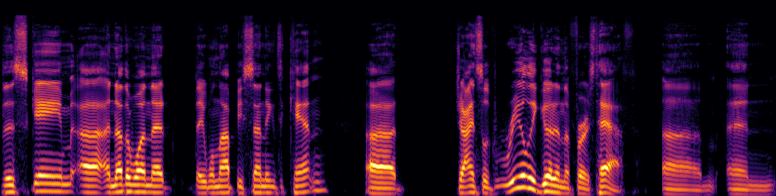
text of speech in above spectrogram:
this game, uh, another one that they will not be sending to Canton. Uh, Giants looked really good in the first half, um, and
